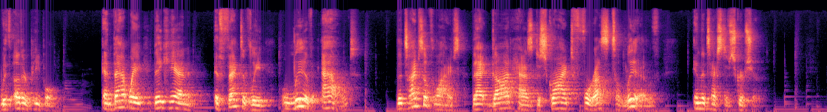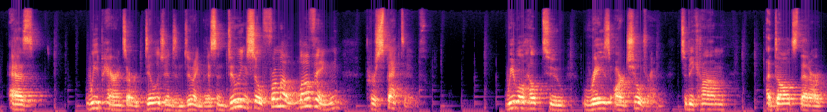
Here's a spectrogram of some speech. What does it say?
with other people. And that way they can effectively live out the types of lives that God has described for us to live in the text of Scripture. As we parents are diligent in doing this and doing so from a loving perspective, we will help to raise our children to become adults that are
